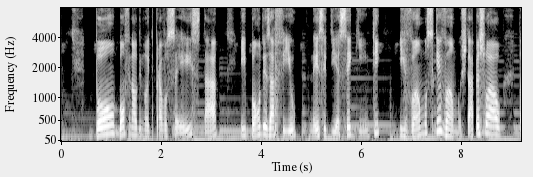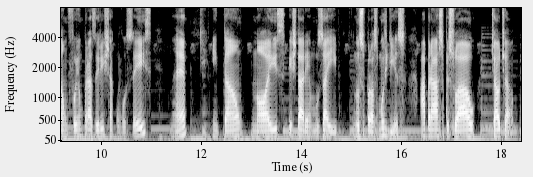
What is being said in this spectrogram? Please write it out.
bom bom final de noite para vocês, tá? E bom desafio nesse dia seguinte. E vamos que vamos, tá, pessoal? Então foi um prazer estar com vocês, né? Então nós estaremos aí nos próximos dias. Abraço, pessoal. Tchau, tchau.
